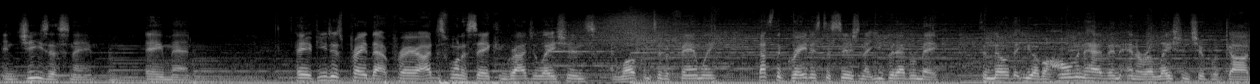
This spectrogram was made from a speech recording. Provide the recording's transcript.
In Jesus' name, amen. Hey, if you just prayed that prayer, I just want to say congratulations and welcome to the family. That's the greatest decision that you could ever make to know that you have a home in heaven and a relationship with God.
